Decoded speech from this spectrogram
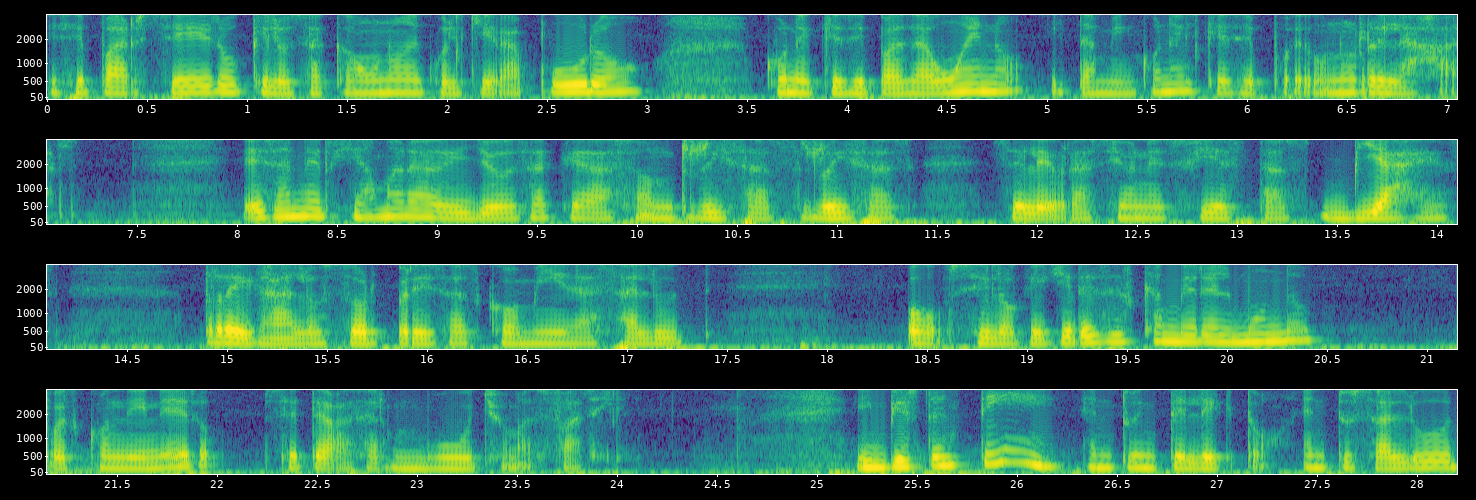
ese parcero que lo saca uno de cualquier apuro, con el que se pasa bueno y también con el que se puede uno relajar. Esa energía maravillosa que da sonrisas, risas, celebraciones, fiestas, viajes, regalos, sorpresas, comida, salud. O si lo que quieres es cambiar el mundo, pues con dinero se te va a hacer mucho más fácil. Invierte en ti, en tu intelecto, en tu salud,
